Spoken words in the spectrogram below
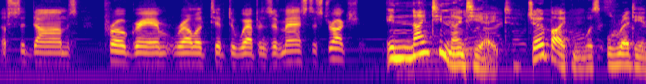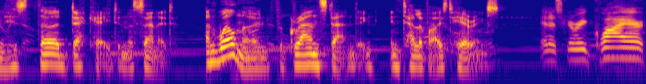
of Saddam's program relative to weapons of mass destruction. In 1998, Joe Biden was already in his third decade in the Senate and well known for grandstanding in televised hearings. And it's going to require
